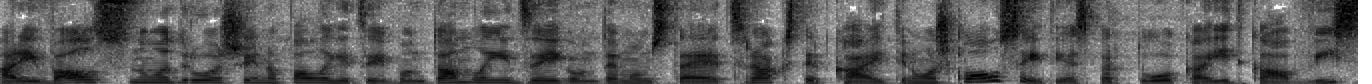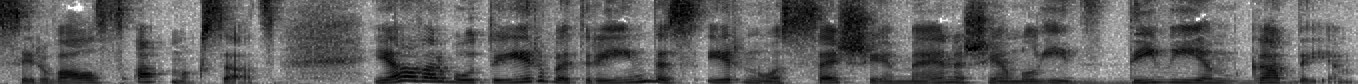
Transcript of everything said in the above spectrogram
arī valsts nodrošina palīdzību un tam līdzīgi. Un te mums teica raksti ir kaitinoši klausīties par to, ka it kā viss ir valsts apmaksāts. Jā, varbūt ir, bet rindas ir no sešiem mēnešiem līdz diviem gadiem.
